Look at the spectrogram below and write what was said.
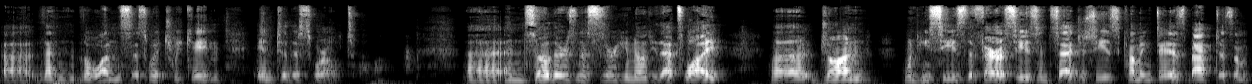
uh, than the ones as which we came into this world. Uh, and so there's necessary humility. That's why uh, John when he sees the Pharisees and Sadducees coming to his baptism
